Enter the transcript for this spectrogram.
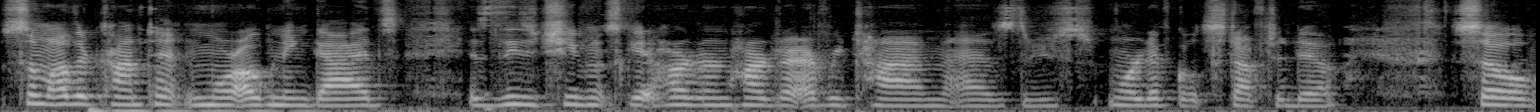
some other content and more opening guides as these achievements get harder and harder every time as there's more difficult stuff to do. So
